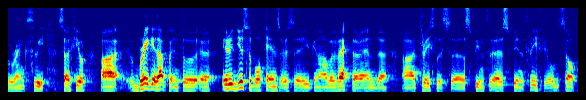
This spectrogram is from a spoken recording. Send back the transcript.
rank three. So if you break it up into irreducible tensors, you can have a vector and traceless spin, spin three field. So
